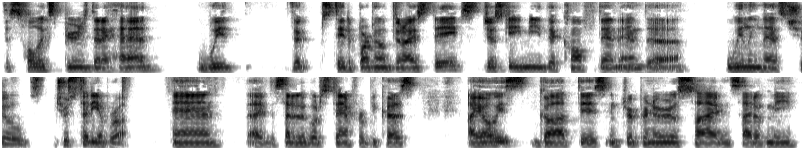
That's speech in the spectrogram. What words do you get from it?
This whole experience that I had with the State Department of the United States just gave me the confidence and the willingness to, to study abroad. And I decided to go to Stanford because I always got this entrepreneurial side inside of me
